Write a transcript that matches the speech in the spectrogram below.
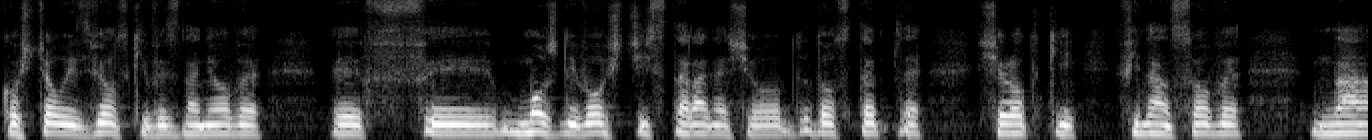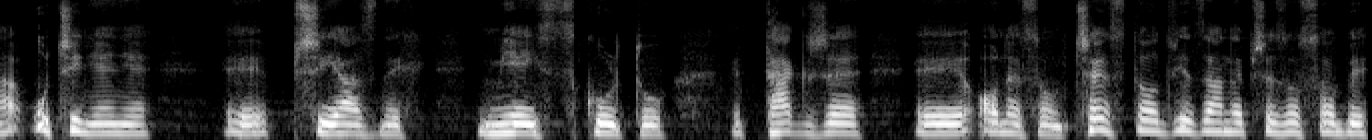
kościoły i związki wyznaniowe w możliwości starania się o dostępne środki finansowe na uczynienie przyjaznych miejsc kultu. Także one są często odwiedzane przez osoby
